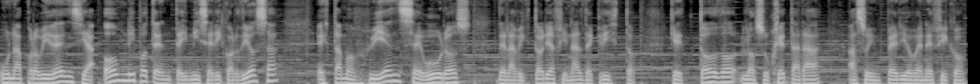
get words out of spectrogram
una providencia omnipotente y misericordiosa, estamos bien seguros de la victoria final de Cristo, que todo lo sujetará a su imperio benéfico.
